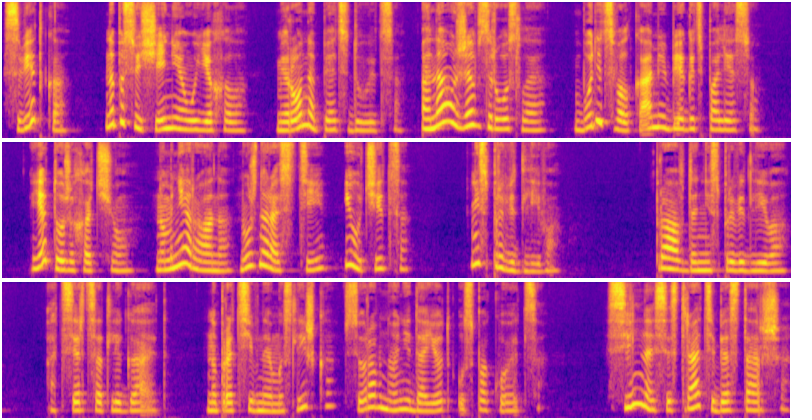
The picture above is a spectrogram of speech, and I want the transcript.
Светка? На посвящение уехала. Мирон опять дуется. Она уже взрослая. Будет с волками бегать по лесу. Я тоже хочу. Но мне рано. Нужно расти и учиться. Несправедливо. Правда несправедливо. От сердца отлегает. Но противная мыслишка все равно не дает успокоиться. Сильная сестра тебя старше.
